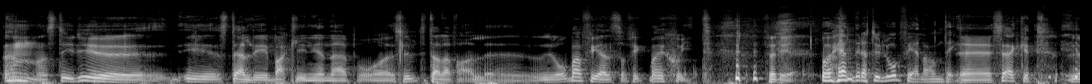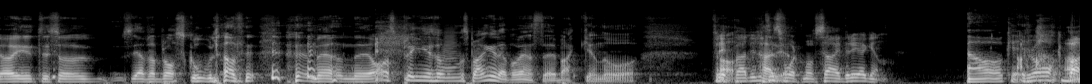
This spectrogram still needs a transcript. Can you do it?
han styrde ju, i, ställde i backlinjen där på slutet i alla fall. Eh, Låg man fel så fick man ju skit för det. Och hände det att du låg fel någonting? Eh, säkert. Jag är ju inte så, så jävla bra skolad. Men jag springer som sprang ju där på vänsterbacken och... Frippe Ja, hade lite härliga. svårt med offside-regeln. Ja, okej. Rak Ja,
